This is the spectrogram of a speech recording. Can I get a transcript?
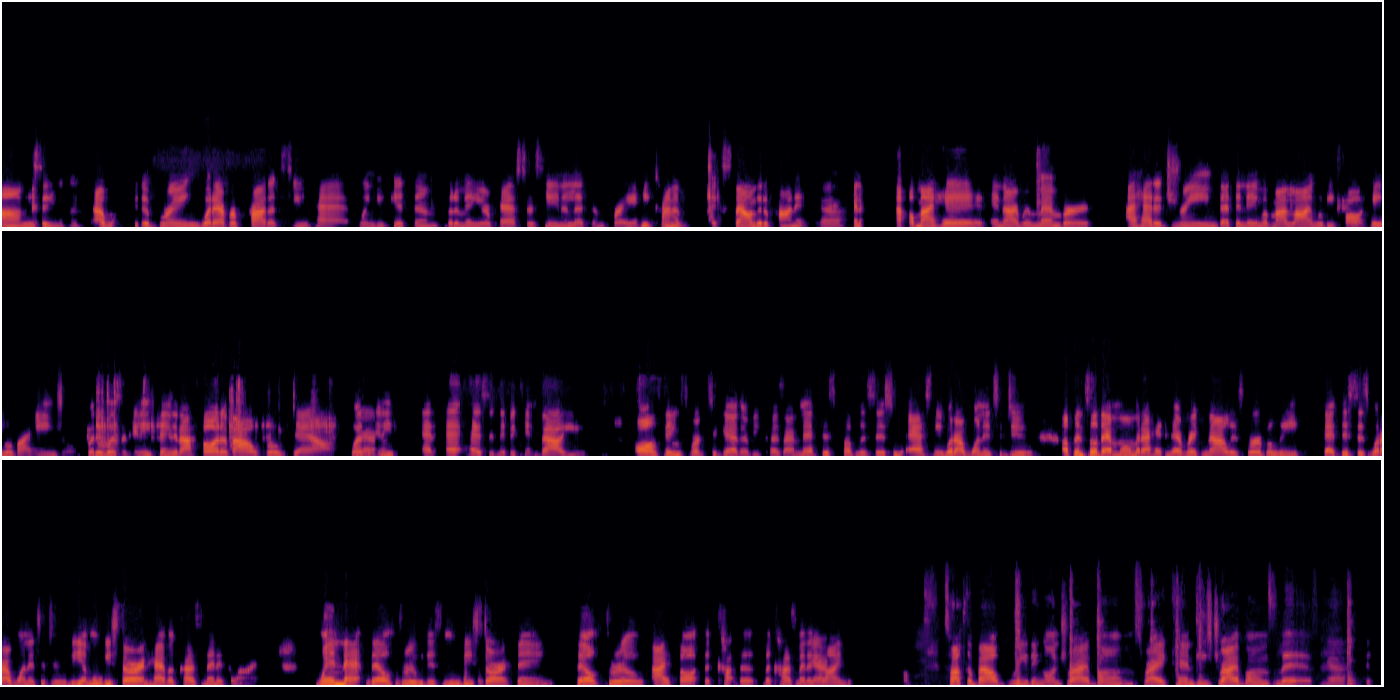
Um, he said, mm-hmm. I want you to bring whatever products you have when you get them, put them in your pastor's hand and let them pray. And he kind of expounded upon it. Yeah. And I bowed my head and I remembered I had a dream that the name of my line would be called Halo by Angel, but it wasn't anything that I thought about, wrote down, wasn't yeah. anything that had significant value all things work together because I met this publicist who asked me what I wanted to do. Up until that moment, I had never acknowledged verbally that this is what I wanted to do be a movie star and have a cosmetic line. When that fell through, this movie star thing fell through, I thought the, co- the, the cosmetic yeah. line. Talk about breathing on dry bones, right? Can these dry bones live? Yeah. this,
